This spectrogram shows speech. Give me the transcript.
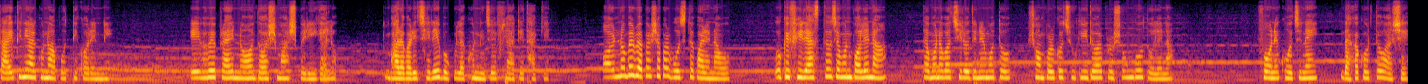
তাই তিনি আর কোনো আপত্তি করেননি। এইভাবে প্রায় ন দশ মাস পেরিয়ে গেল। ভাড়া বাড়ি ছেড়ে বকুল এখন নিজের ফ্ল্যাটে থাকে। অর্ণবের ব্যাপার স্যাপার বুঝতে পারে না ও। ওকে ফিরে আসতেও যেমন বলে না, তেমন আবার চিরদিনের মতো সম্পর্ক চুকিয়ে দেওয়ার প্রসঙ্গও তোলে না। ফোনে খোঁজ নেয়, দেখা করতেও আসে,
